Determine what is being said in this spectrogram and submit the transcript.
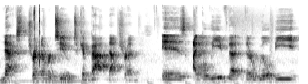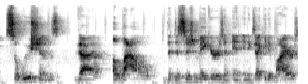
Next, trend number two to combat that trend is I believe that there will be solutions that allow the decision makers and, and, and executive buyers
